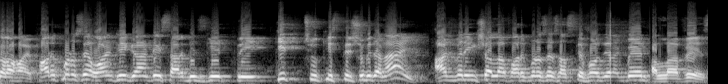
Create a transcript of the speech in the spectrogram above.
করা হয়। ফারুক মোটরসে warranty guarantee service gift free কিচ্ছু কিস্তির সুবিধা নাই। আসবেন ইনশাল্লাহ ফারুক মোটরসে সাবস্ক্রাইব দিয়ে রাখবেন। আল্লাহ হাফেজ।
